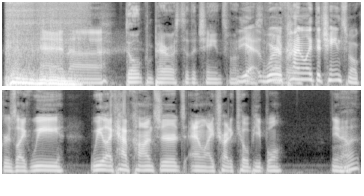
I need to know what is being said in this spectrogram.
and uh Don't compare us to the Chainsmokers. yeah we're kind of like the Chainsmokers like we we like have concerts and like try to kill people you know What?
